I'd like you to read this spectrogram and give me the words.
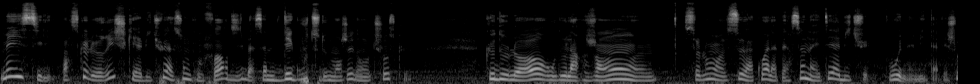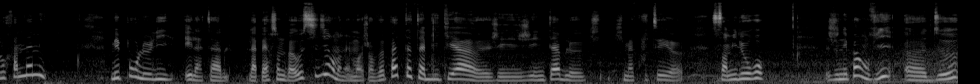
Mais ici, parce que le riche qui est habitué à son confort dit bah ça me dégoûte de manger dans autre chose que, que de l'or ou de l'argent, euh, selon euh, ce à quoi la personne a été habituée. Oui, mais. Mais pour le lit et la table, la personne va aussi dire non mais moi j'en veux pas de ta table Ikea, euh, j'ai une table qui, m'a coûté 5000 euh, euros. Je n'ai pas envie de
